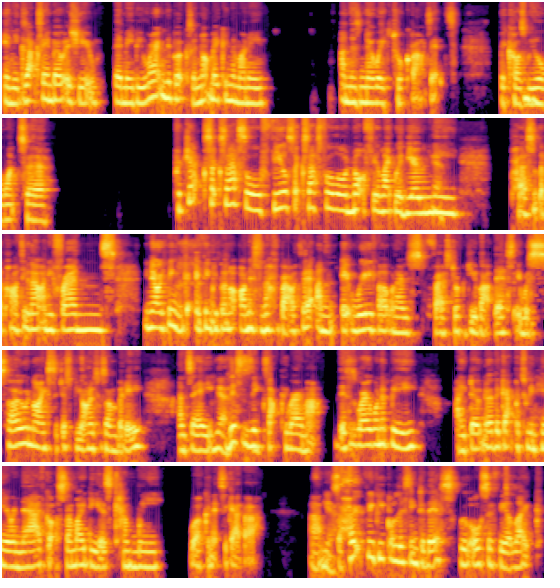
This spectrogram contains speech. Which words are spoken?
in the exact same boat as you. They may be writing the books and not making the money, and there's no way to talk about it because we Mhm. all want to project success or feel successful or not feel like we're the only person at the party without any friends. You know, I think I think people are not honest enough about it. And it really felt when I was first talking to you about this, it was so nice to just be honest with somebody and say, Yes. this is exactly where I'm at. This is where I want to be. I don't know the gap between here and there. I've got some ideas. Can we work on it together? Um, Yes. So hopefully, people listening to this will also feel like,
